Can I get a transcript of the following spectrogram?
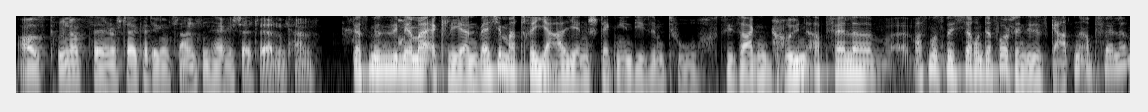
aus Grünabfällen und stärkertigen Pflanzen hergestellt werden kann. Das müssen Sie mir mal erklären. Welche Materialien stecken in diesem Tuch? Sie sagen Grünabfälle. Was muss man sich darunter vorstellen? Sind das Gartenabfälle?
